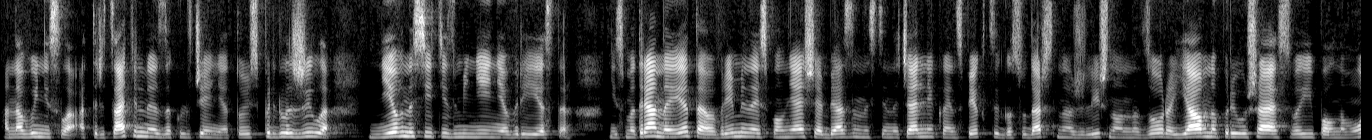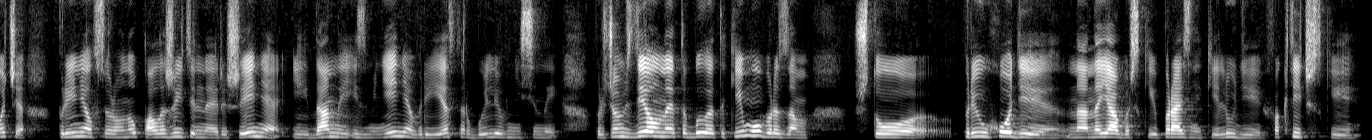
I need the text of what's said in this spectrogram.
она вынесла отрицательное заключение, то есть предложила не вносить изменения в реестр – Несмотря на это, временно исполняющий обязанности начальника инспекции государственного жилищного надзора, явно превышая свои полномочия, принял все равно положительное решение, и данные изменения в реестр были внесены. Причем сделано это было таким образом, что при уходе на ноябрьские праздники люди фактически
